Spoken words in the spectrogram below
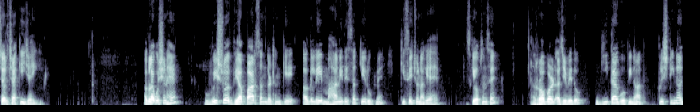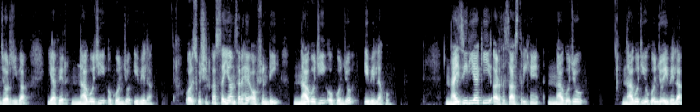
चर्चा की जाएगी। अगला क्वेश्चन है, विश्व व्यापार संगठन के अगले महानिदेशक के रूप में किसे चुना गया है? इसके ऑप्शन है, Robert Azevedo, Gita Gopinath, Kristalina Georgieva या फिर नागोजी ओकोंजो इवेला। और इस क्वेश्चन का सही आंसर है option D Ngozi Okonjo Iweala को। नाइजीरिया की अर्थशास्त्री हैं नागोजो, नागोजी उकोंजो इवेला।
